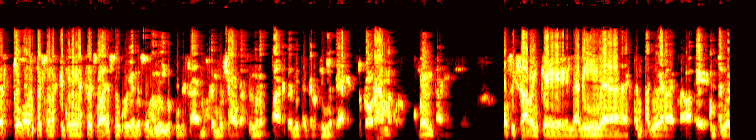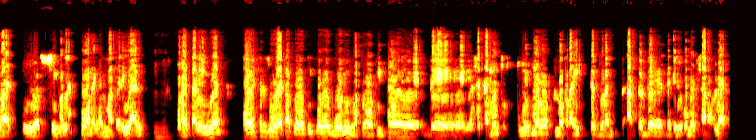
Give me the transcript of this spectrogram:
pues todas las personas que tienen acceso a eso, incluyendo sus amigos, porque sabemos que en muchas ocasiones los padres permiten que los niños vean estos programas o los comentan, o si saben que la niña es compañera de, eh, compañera de estudio, sus hijos les ponen el material, pues esta niña puede ser sujeta a todo tipo de bullying, a todo tipo de, de, acercamientos. Tú mismo lo, lo traíste durante, antes de, que yo comenzara a hablar.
